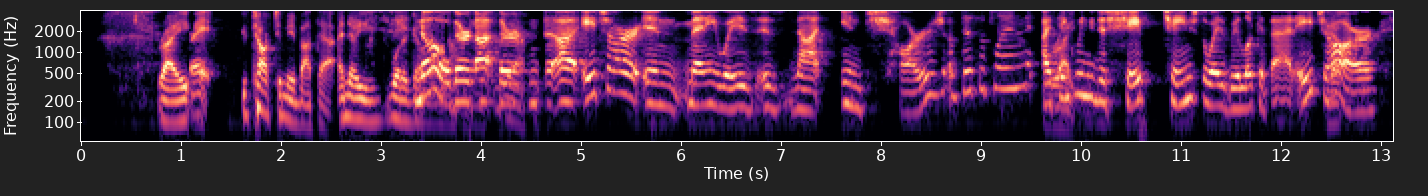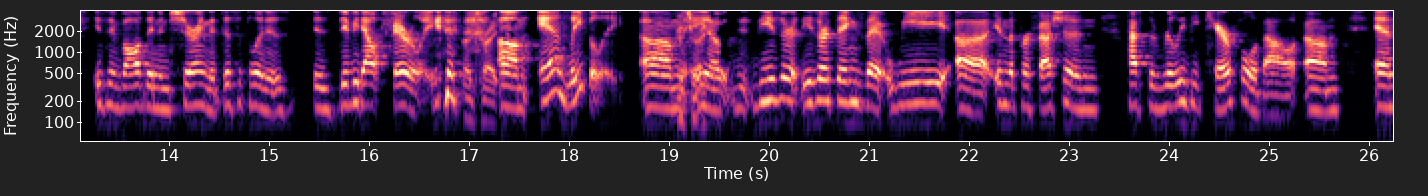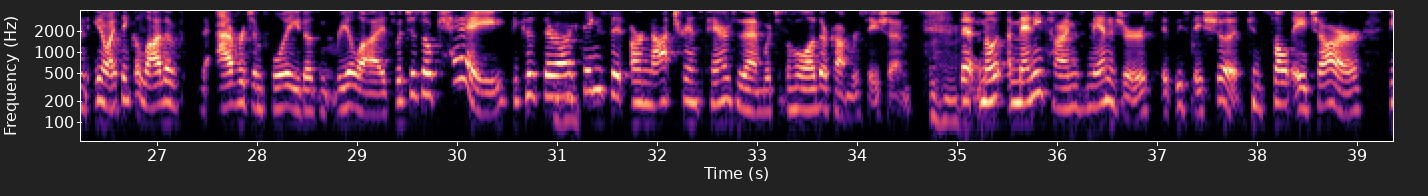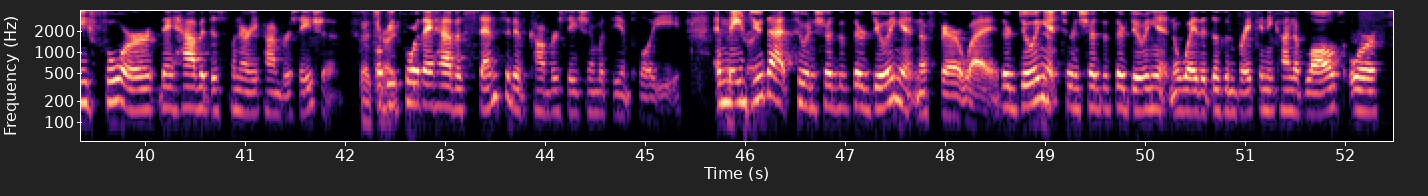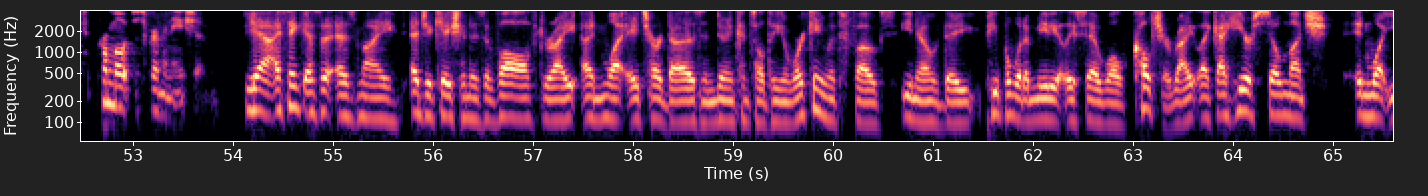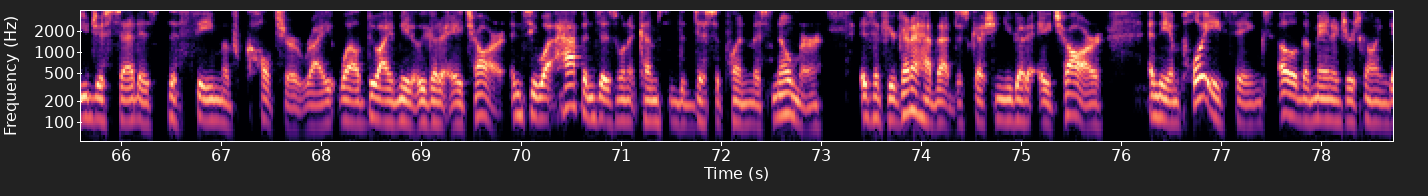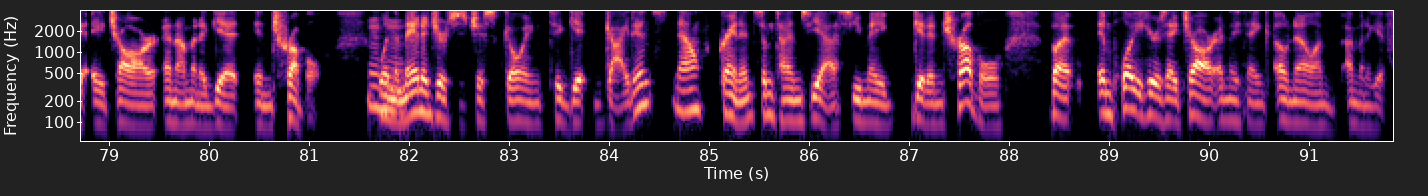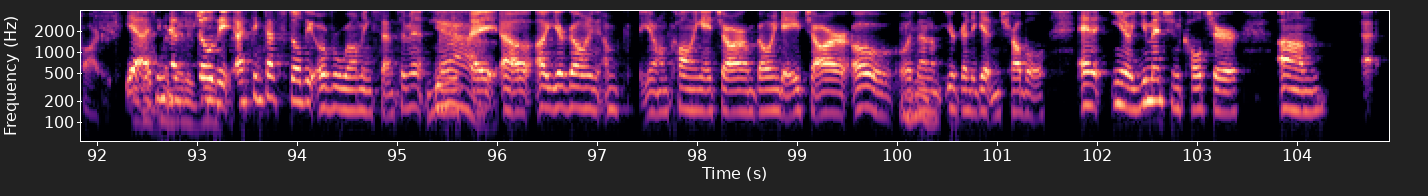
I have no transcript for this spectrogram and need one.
right? Right talk to me about that. I know you want to go. No, they're not. They're yeah. uh, HR in many ways is not in charge of discipline. I right. think we need to shape change the way that we look at that. HR is involved in ensuring that discipline is is divvied out fairly. That's right. um, and legally. Um, right. You know, th- these are these are things that we uh, in the profession have to really be careful about. Um, and you know, I think a lot of the average employee doesn't realize, which is okay because there mm-hmm. are things that are not transparent to them, which is a whole other conversation. Mm-hmm. That mo- many times managers, at least they should, consult HR before they have a disciplinary conversation That's or right. before they have a sensitive conversation with the employee, and That's they right. do that to ensure that they're doing it in a fair way. They're doing it to ensure that they're doing it in a way that doesn't break any kind of laws or promote discrimination. Yeah, I think as as my education has evolved, right, and what HR does and doing consulting and working with folks, you know, they people would immediately say, "Well, culture, right?" Like I hear so much in what you just said is the theme of culture, right? Well, do I immediately go to HR? And see what happens is when it comes to the discipline misnomer, is if you're going to have that discussion, you go to HR and the employee thinks, oh, the manager's going to HR and I'm going to get in trouble. Mm-hmm. When the mm-hmm. manager is just going to get guidance. Now, granted, sometimes, yes, you may get in trouble, but employee hears HR and they think, "Oh no, I'm I'm going to get fired." Yeah, I think that's still the I think that's still the overwhelming sentiment. Yeah, you say, oh, oh, you're going, I'm you know, I'm calling HR, I'm going to HR. Oh, mm-hmm. or then I'm, you're going to get in trouble. And you know, you mentioned culture. Um,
